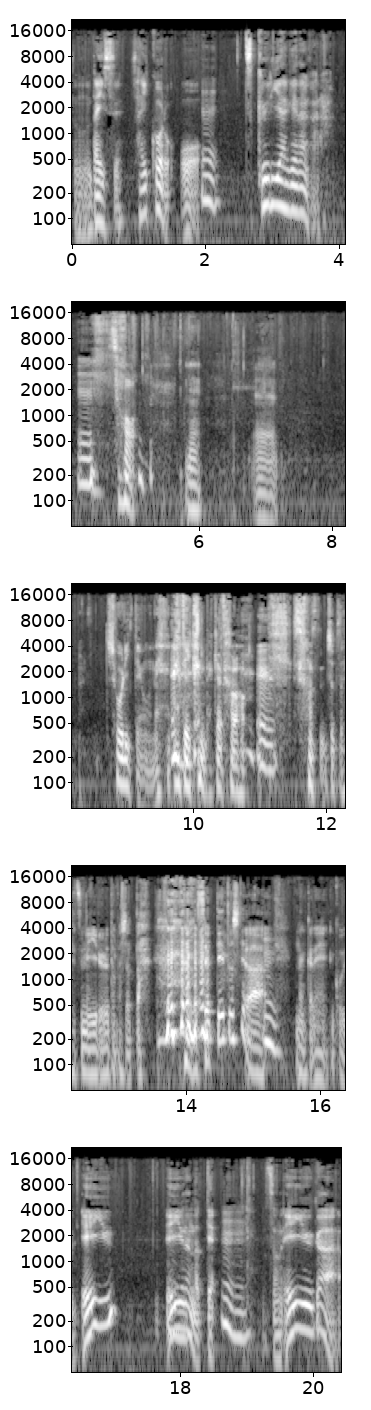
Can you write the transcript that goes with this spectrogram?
そのダイスサイコロをうん。作り上げながら、うん。そう。ね。えー勝利点をね 得ていくんだけどうん。そうちょっと説明いろいろ飛ばしちゃった。あの 設定としては、うん。なんかねこう英雄？英雄なんだって、うん。その英雄が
